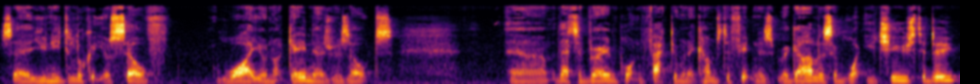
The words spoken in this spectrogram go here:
So you need to look at yourself why you're not getting those results. Um, that's a very important factor when it comes to fitness, regardless of what you choose to do.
